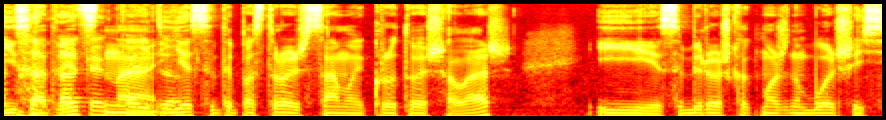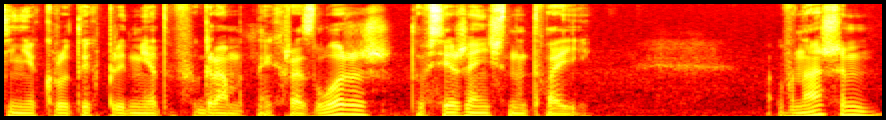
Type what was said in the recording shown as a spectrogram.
и, соответственно, если ты построишь самый крутой шалаш и соберешь как можно больше синих крутых предметов и грамотно их разложишь, то все женщины твои. В нашем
